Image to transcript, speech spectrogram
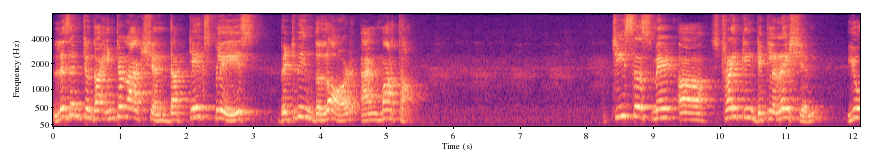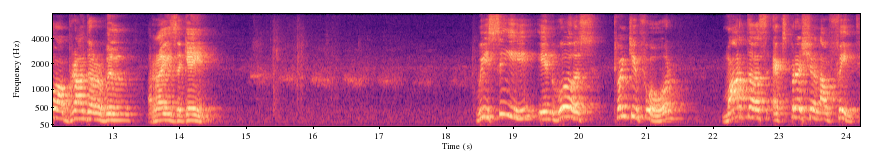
Listen to the interaction that takes place between the Lord and Martha. Jesus made a striking declaration Your brother will rise again. We see in verse 24 Martha's expression of faith.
